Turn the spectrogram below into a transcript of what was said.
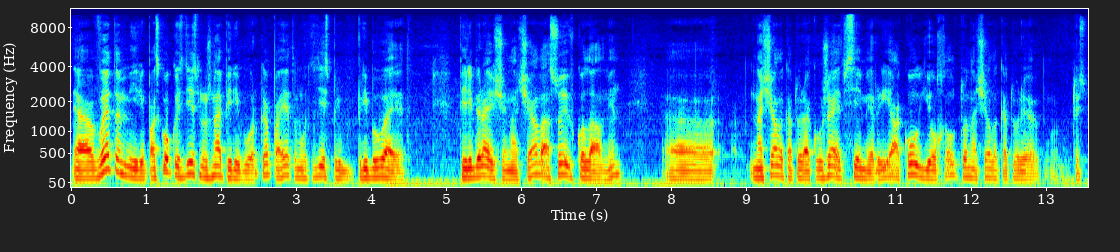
А в этом мире, поскольку здесь нужна переборка, поэтому вот здесь при, прибывает перебирающее начало, асоев колалмин, э, начало, которое окружает все миры, а кол йохал, то начало, которое, то есть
